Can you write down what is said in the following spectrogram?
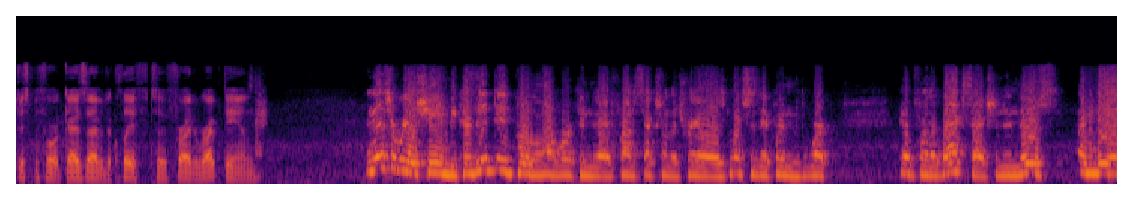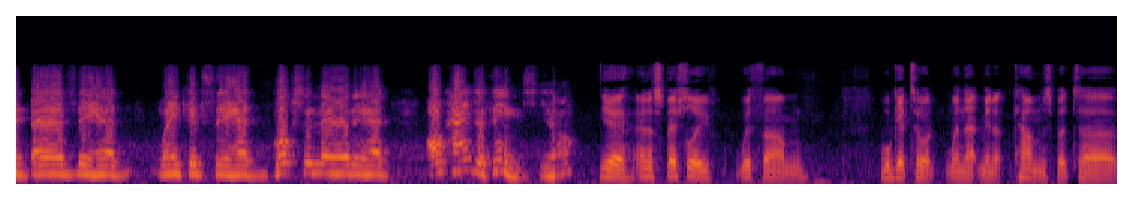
just before it goes over the cliff to throw the rope down. And that's a real shame because they did put a lot of work into that front section of the trailer as much as they put into the work you know, for the back section. And there's, I mean, they had beds, they had blankets, they had books in there, they had all kinds of things, you know? Yeah, and especially with um, we'll get to it when that minute comes, but uh,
